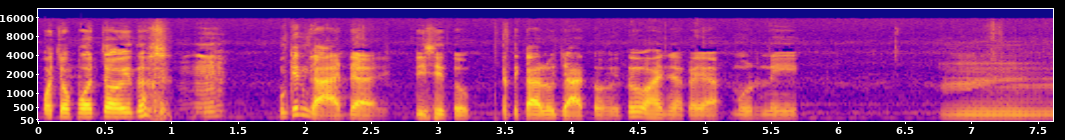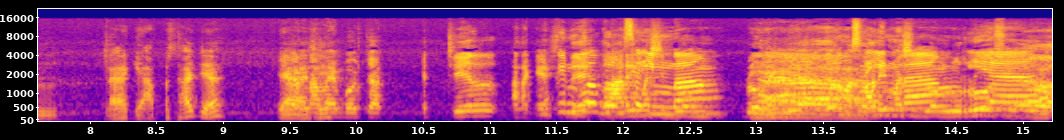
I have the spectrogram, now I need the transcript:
Poco-poco itu Hmm. mungkin nggak ada di situ ketika lu jatuh itu hanya kayak murni hmm, lagi apa saja ya, sih? namanya bocah kecil anak Mungkin SD gua belum lari masih seimbang. belum belum Ya. iya, Belum lari masih belum lurus iya. ya. Gua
